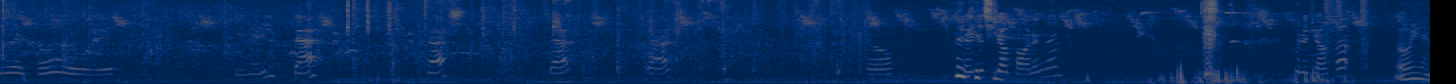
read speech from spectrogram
Good boy. You ready? Back, back, back, back. No. Should I just jump on him then? Put a jump up? Oh, yeah.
